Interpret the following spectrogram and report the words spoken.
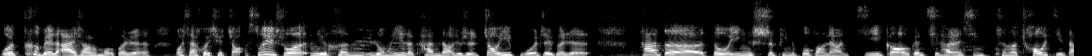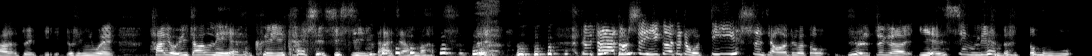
我特别的爱上了某个人，我才会去找。所以说你很容易的看到就是赵一博这个人。他的抖音视频的播放量极高，跟其他人形成了超级大的对比，就是因为他有一张脸可以一开始去吸引大家嘛。对，就大家都是一个这种第一视角的这个动，就是这个延性恋的动物。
